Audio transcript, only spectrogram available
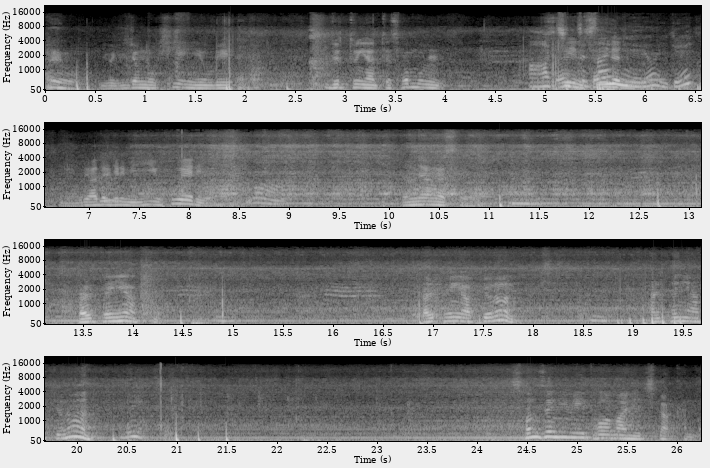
아유, 이거 이정록 시인이 우리 늦둥이한테 선물을 아 사인, 진짜 사인이에요. 이게? 어, 우리 아들 이름이 이후엘이에요. 와. 안녕하세요. 달팽이 학교. 달팽이 학교는 달팽이 학교는 네. 선생님이 더 많이 지각한다.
